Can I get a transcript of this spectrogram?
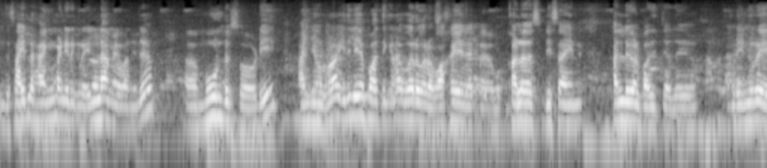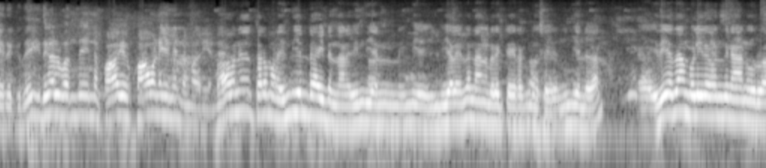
இந்த சைடில் ஹேங் பண்ணியிருக்கிற எல்லாமே வந்து மூன்று சோடி அஞ்சூறுரூவா இதுலேயே பார்த்தீங்கன்னா வேறு வேறு வகையில் கலர்ஸ் டிசைன் கல்லுகள் பதித்தது அப்படி நிறைய இருக்குது. இதுகள் வந்து என்ன பாய பாவனைகள் என்ன மாதிரியான பாவனை தரமான இந்தியன் ஐட்டம் தான். இந்தியன் இந்திய இந்தியாவிலேருந்து தான் நாங்கள் டிரெக்டாக இறக்குமதி செய்கிறோம். இந்தியன் தான். இதே தான் வெளியில் வந்து நானூறுரூவா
